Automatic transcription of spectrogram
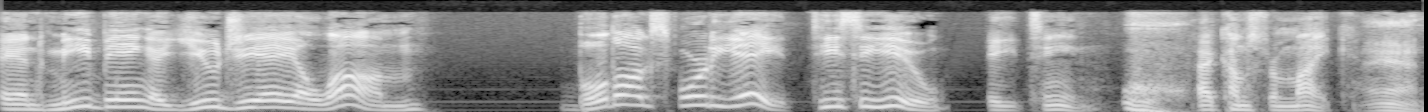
and me being a UGA alum, Bulldogs 48, TCU 18. Ooh. That comes from Mike. Man,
